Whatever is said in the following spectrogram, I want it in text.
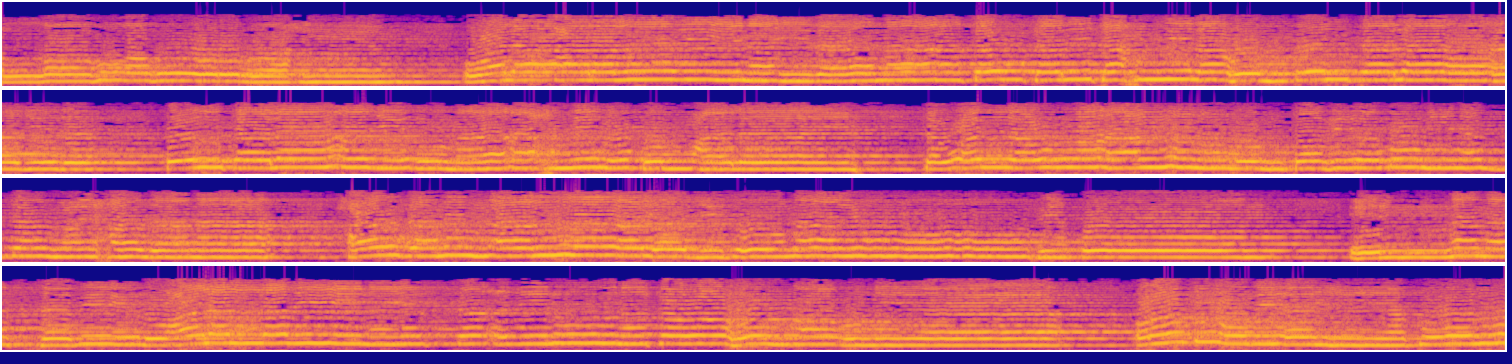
والله غفور رحيم. ولا على الذين إذا ما أتوك لتحملهم قلت لا أجد. يكونوا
